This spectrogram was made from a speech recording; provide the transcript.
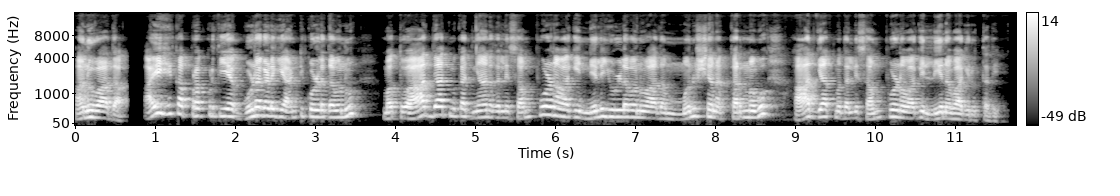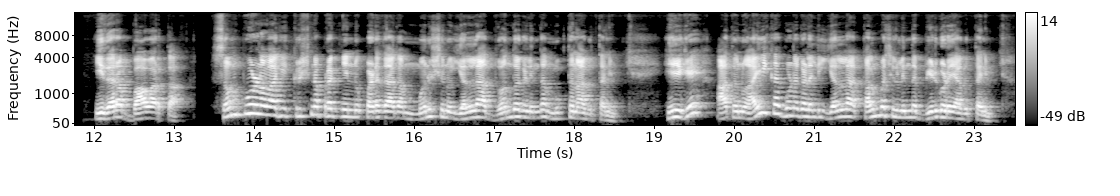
ಅನುವಾದ. ಐಹಿಕ ಪ್ರಕೃತಿಯ ಗುಣಗಳಿಗೆ ಅಂಟಿಕೊಳ್ಳದವನು ಮತ್ತು ಆಧ್ಯಾತ್ಮಿಕ ಜ್ಞಾನದಲ್ಲಿ ಸಂಪೂರ್ಣವಾಗಿ ನೆಲೆಯುಳ್ಳವನು ಆದ ಮನುಷ್ಯನ ಕರ್ಮವು ಆಧ್ಯಾತ್ಮದಲ್ಲಿ ಸಂಪೂರ್ಣವಾಗಿ ಲೀನವಾಗಿರುತ್ತದೆ. ಇದರ ಭಾವಾರ್ಥ, ಸಂಪೂರ್ಣವಾಗಿ ಕೃಷ್ಣ ಪ್ರಜ್ಞೆಯನ್ನು ಪಡೆದಾಗ ಮನುಷ್ಯನು ಎಲ್ಲ ದ್ವಂದ್ವಗಳಿಂದ ಮುಕ್ತನಾಗುತ್ತಾನೆ. ಹೀಗೆ ಆತನು ಐಕ ಗುಣಗಳಲ್ಲಿ ಎಲ್ಲ ಕಲ್ಮಶಗಳಿಂದ ಬಿಡುಗಡೆಯಾಗುತ್ತಾನೆ.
